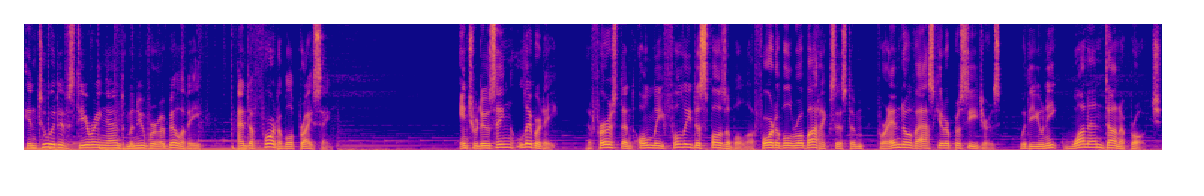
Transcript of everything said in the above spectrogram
intuitive steering and maneuverability, and affordable pricing. Introducing Liberty, the first and only fully disposable, affordable robotic system for endovascular procedures with a unique one and done approach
